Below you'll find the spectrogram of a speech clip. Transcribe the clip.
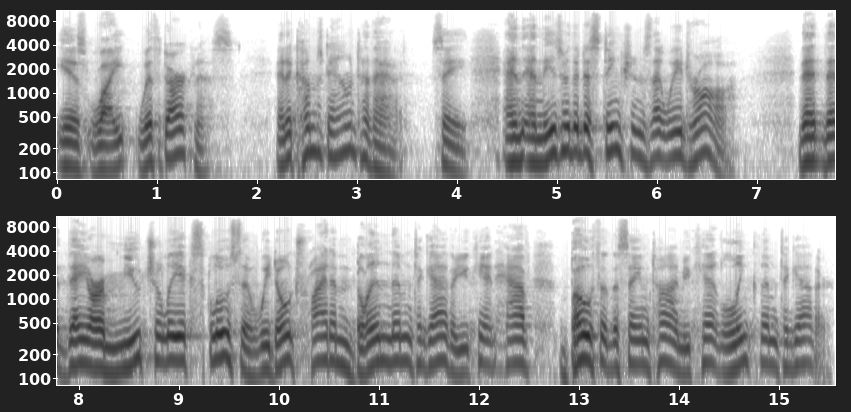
is light with darkness. And it comes down to that, see. And, and these are the distinctions that we draw. That, that they are mutually exclusive. We don't try to blend them together. You can't have both at the same time. You can't link them together.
